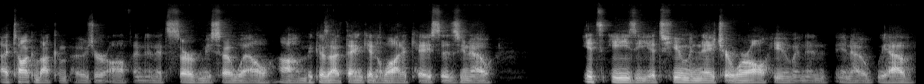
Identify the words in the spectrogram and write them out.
I talk about composure often, and it's served me so well um, because I think in a lot of cases, you know, it's easy. It's human nature. We're all human, and you know, we have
